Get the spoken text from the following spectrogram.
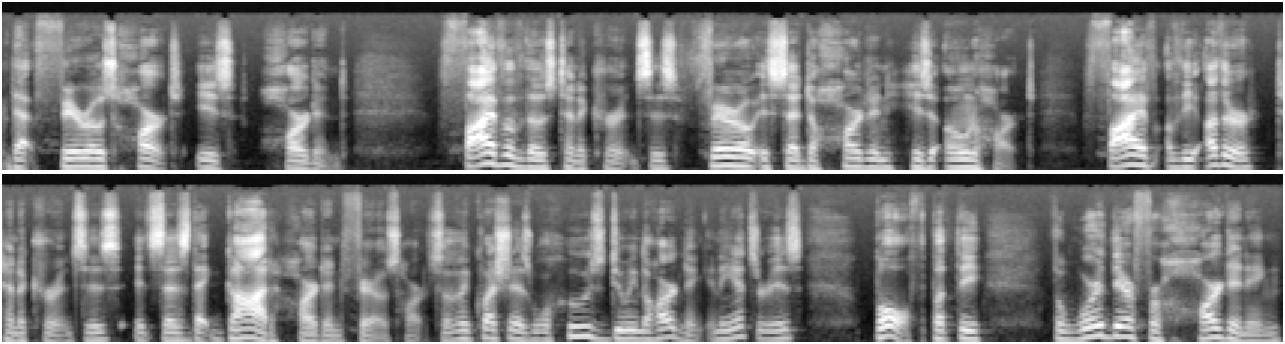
that Pharaoh's heart is hardened. Five of those 10 occurrences, Pharaoh is said to harden his own heart five of the other 10 occurrences, it says that God hardened Pharaoh's heart. So the question is, well, who's doing the hardening? And the answer is both. But the, the word there for hardening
